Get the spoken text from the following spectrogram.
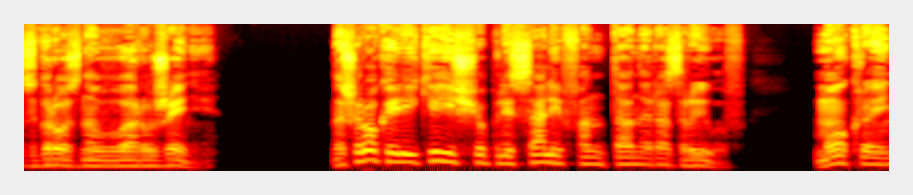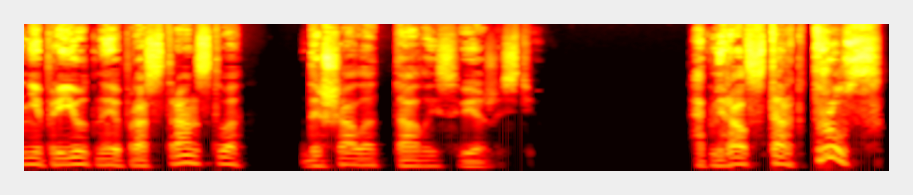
с Грозного вооружение. На широкой реке еще плясали фонтаны разрывов. Мокрое, неприютное пространство дышало талой свежестью. «Адмирал Старк трус!»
